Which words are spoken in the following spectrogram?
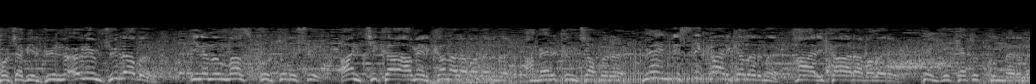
Koca bir gün ölümcül avı, inanılmaz kurtuluşu, antika Amerikan arabalarını, American Chopper'ı, mühendislik harikalarını, harika arabaları, tehlike tutkunlarını.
